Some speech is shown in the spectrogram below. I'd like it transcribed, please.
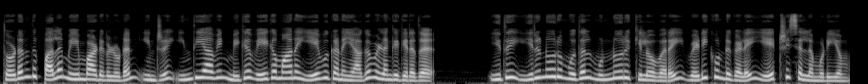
தொடர்ந்து பல மேம்பாடுகளுடன் இன்று இந்தியாவின் மிக வேகமான ஏவுகணையாக விளங்குகிறது. இது இருநூறு முதல் முன்னூறு கிலோ வரை வெடிகுண்டுகளை ஏற்றி செல்ல முடியும்.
